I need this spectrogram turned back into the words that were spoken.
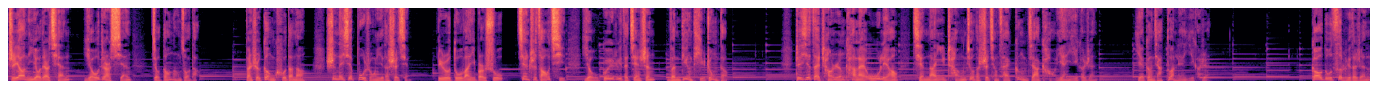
只要你有点钱，有点闲，就都能做到。但是更酷的呢，是那些不容易的事情，比如读完一本书、坚持早起、有规律的健身、稳定体重等。这些在常人看来无聊且难以长久的事情，才更加考验一个人，也更加锻炼一个人。高度自律的人。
